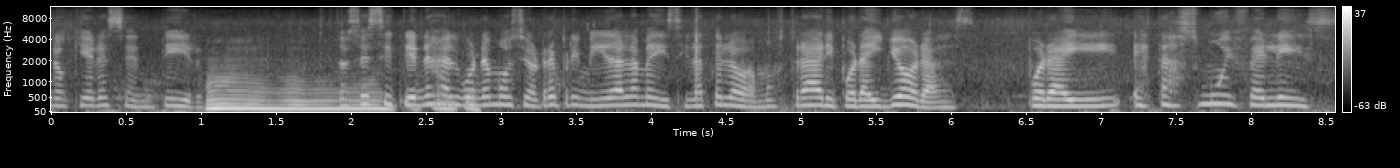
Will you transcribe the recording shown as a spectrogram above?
no quieres sentir. Entonces, si tienes alguna emoción reprimida, la medicina te lo va a mostrar y por ahí lloras, por ahí estás muy feliz.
